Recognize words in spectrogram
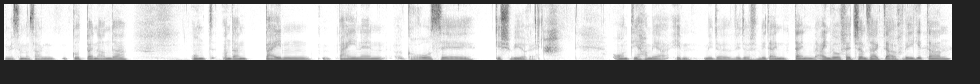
wie soll man sagen, gut beieinander und, und an beiden Beinen große Geschwüre. Und die haben ja eben, wie, du, wie, du, wie dein, dein Einwurf jetzt schon sagte, auch wehgetan.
